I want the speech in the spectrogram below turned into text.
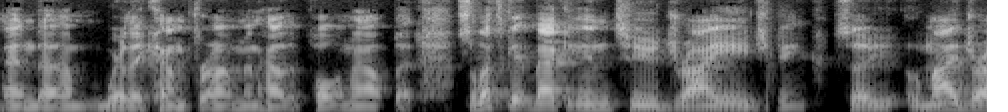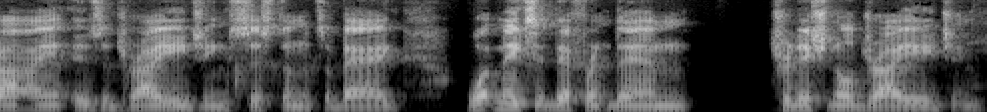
and um, where they come from and how to pull them out. But so let's get back into dry aging. So Umai Dry is a dry aging system. It's a bag. What makes it different than traditional dry aging?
